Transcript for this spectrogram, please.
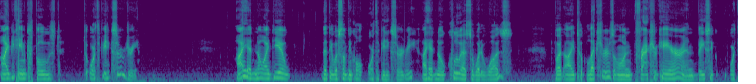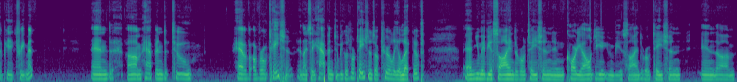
I became exposed to orthopedic surgery. I had no idea that there was something called orthopedic surgery. I had no clue as to what it was, but I took lectures on fracture care and basic orthopedic treatment and um, happened to have a rotation. And I say happened to because rotations are purely elective. And you may be assigned a rotation in cardiology, you can be assigned a rotation in, um,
